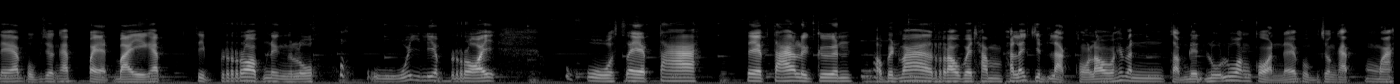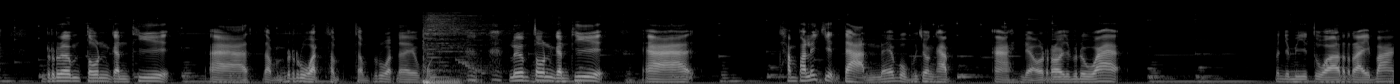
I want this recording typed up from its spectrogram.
นะครับผมผู้ชมครับ 8 ใบครับ 10 รอบ 1 โลโอ้ยเรียบร้อย โอ้โหแสบตาแสบตาเหลือเกิน เอาเป็นว่าเราไปทำภารกิจหลักของเราให้มันสำเร็จลุล่วงก่อนนะครับผมผู้ชมครับ มาเริ่มต้นกันที่อ่าสำรวจสำสำรวจอะไรของมึงเริ่มต้นกันที่อ่าทำภารกิจด่านนะครับผมผู้ชมครับ อะเดี๋ยวเราจะมาดูว่า มันจะมีตัวอะไรบ้าง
